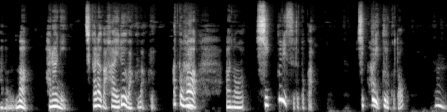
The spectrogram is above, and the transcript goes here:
あの、まあ、腹に力が入るワクワク。あとは、はい、あの、しっくりするとか、しっくりくること、はい。うん、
